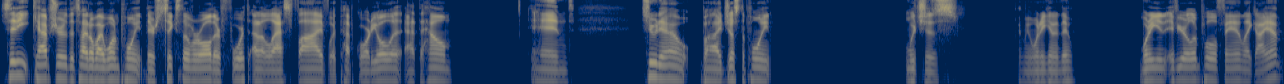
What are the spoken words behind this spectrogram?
City capture the title by one point. They're sixth overall. They're fourth out of the last five with Pep Guardiola at the helm. And two now by just the point, which is, I mean, what are you gonna do? What are you if you're a Liverpool fan like I am?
